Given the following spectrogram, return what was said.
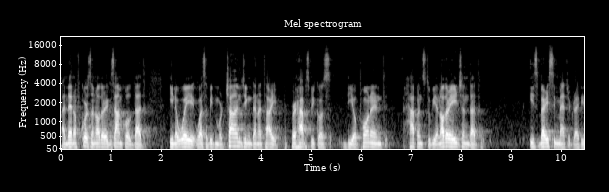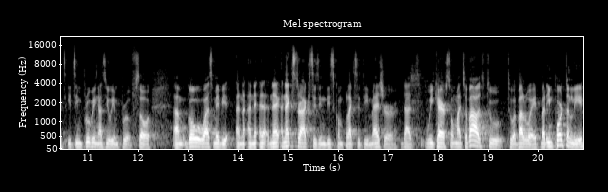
and then, of course, another example that, in a way, was a bit more challenging than Atari, perhaps because the opponent happens to be another agent that is very symmetric, right? It's, it's improving as you improve. So um, Go was maybe an, an, an, extra axis in this complexity measure that we care so much about to, to evaluate. But importantly,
